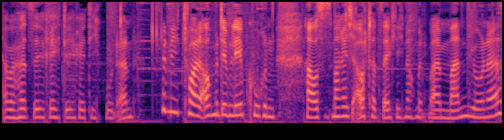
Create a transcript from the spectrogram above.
Aber hört sich richtig, richtig gut an. Finde ich toll. Auch mit dem Lebkuchenhaus. Das mache ich auch tatsächlich noch mit meinem Mann Jonas.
